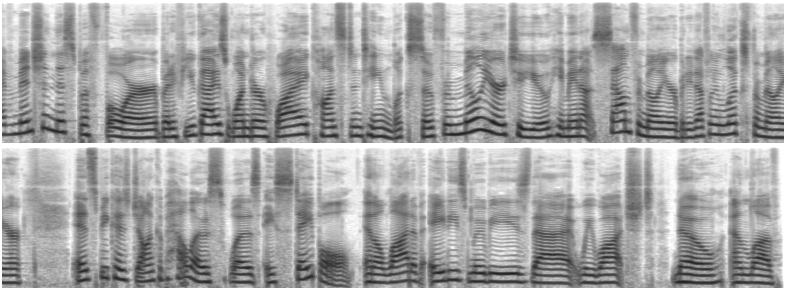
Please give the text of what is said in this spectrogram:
I've mentioned this before, but if you guys wonder why Konstantin looks so familiar to you, he may not sound familiar, but he definitely looks familiar. It's because John Kapelos was a staple in a lot of 80s movies that we watched, know, and love.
